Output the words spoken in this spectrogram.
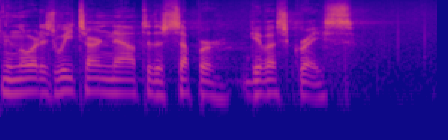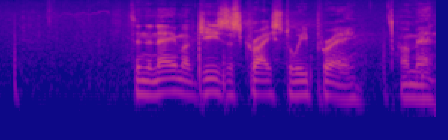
And Lord, as we turn now to the supper, give us grace It's In the name of Jesus Christ, we pray. Amen.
